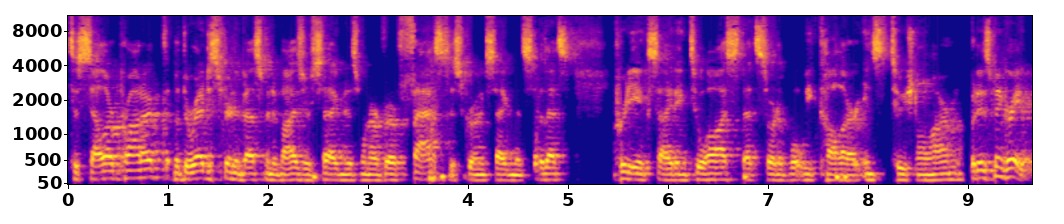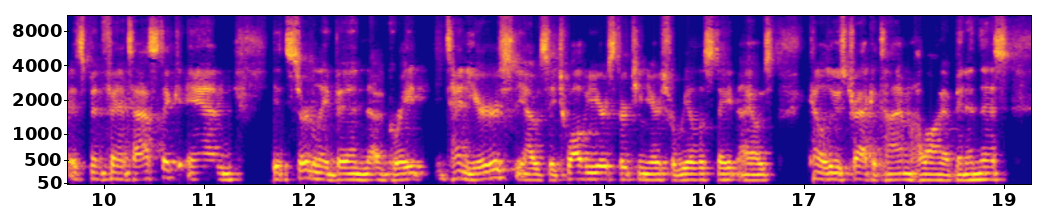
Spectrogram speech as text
to sell our product. But the registered investment advisor segment is one of our fastest growing segments. So that's pretty exciting to us. That's sort of what we call our institutional arm. But it's been great. It's been fantastic. And it's certainly been a great 10 years. I would say 12 years, 13 years for real estate. And I always kind of lose track of time, how long I've been in this.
